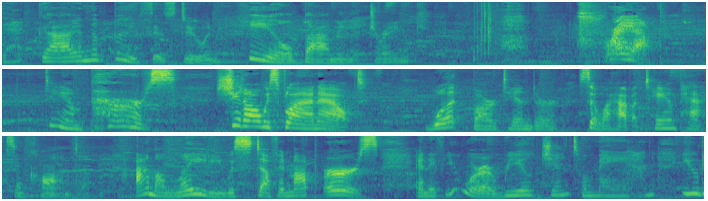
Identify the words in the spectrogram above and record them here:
that guy in the booth is doing. He'll buy me a drink. Crap! Damn purse! Shit always flying out. What, bartender? So I have a Tampax and condom. I'm a lady with stuff in my purse. And if you were a real gentleman, you'd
